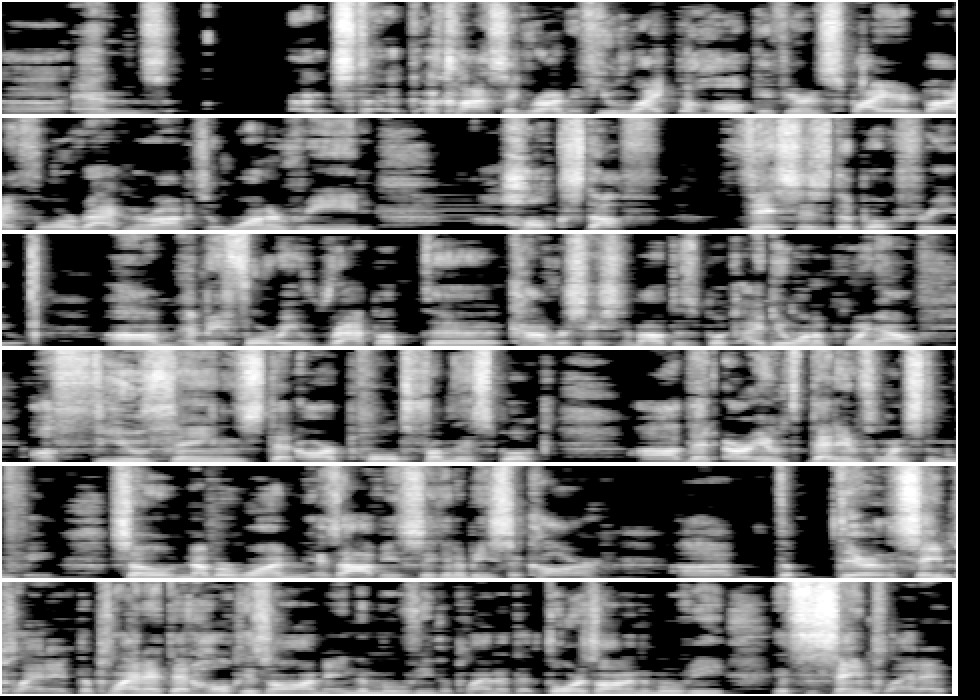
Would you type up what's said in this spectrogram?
Uh, and a, a classic run. If you like the Hulk, if you're inspired by Thor Ragnarok to want to read Hulk stuff, this is the book for you. Um, and before we wrap up the conversation about this book, I do want to point out a few things that are pulled from this book uh, that are inf- that influence the movie. So number one is obviously going to be Sakaar. Uh, the, they're the same planet. The planet that Hulk is on in the movie, the planet that Thor's on in the movie, it's the same planet.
